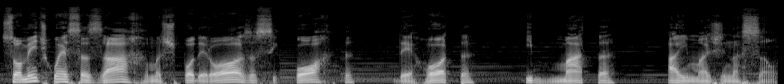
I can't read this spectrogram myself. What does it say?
Somente com essas armas poderosas se corta, derrota e mata a imaginação.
